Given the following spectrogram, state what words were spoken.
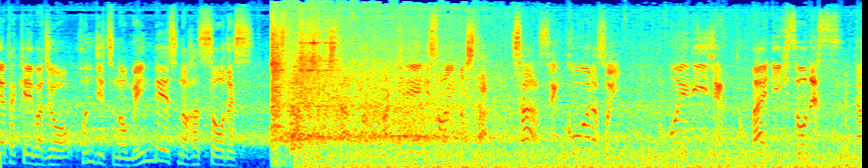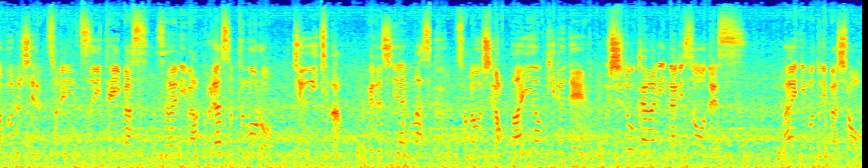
潟競馬場本日のメインレースの発走です。スタートしました。各馬綺麗に揃いました。さあ先行争い。モエリージェント前に行きそうです。ダブルシェルそれに続いています。さらにはグラストゥモロー11番。ベルシアンマスクその後ろ。バイオキルデー後ろからになりそうです。前に戻りましょう。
